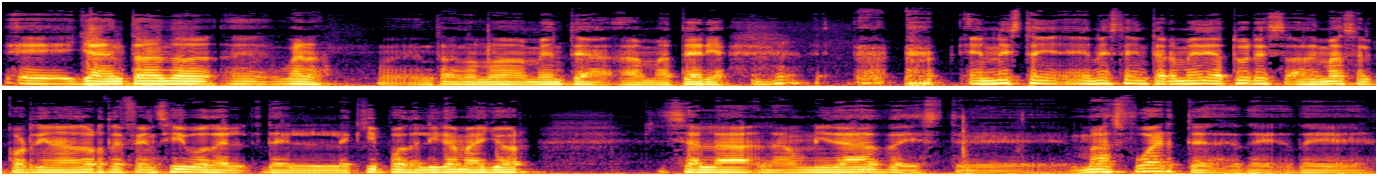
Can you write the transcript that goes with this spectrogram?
eh, ya entrando eh, bueno entrando nuevamente a, materia en este en esta intermedia tú eres además el coordinador defensivo del, del equipo de Liga Mayor quizá la, la unidad este más fuerte de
